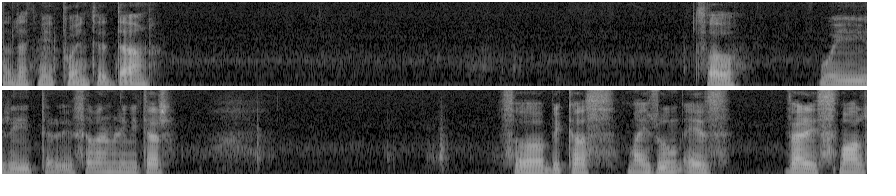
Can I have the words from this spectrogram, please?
Let me point it down. So we read 37 millimeter so because my room is very small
